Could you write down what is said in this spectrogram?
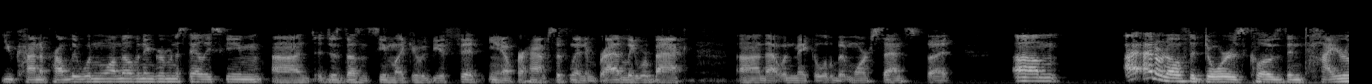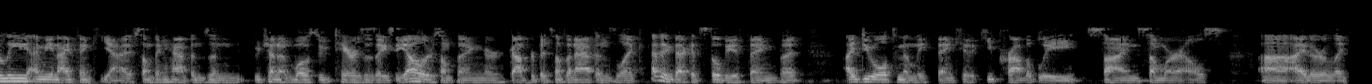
you kind of probably wouldn't want Melvin Ingram in a Staley scheme. Uh, it just doesn't seem like it would be a fit. You know, perhaps if Lynn and Bradley were back, uh, that would make a little bit more sense. But um, I, I don't know if the door is closed entirely. I mean, I think yeah, if something happens and Uchenna Nwosu tears his ACL or something, or God forbid something happens, like I think that could still be a thing. But I do ultimately think he, he probably signs somewhere else, uh, either like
